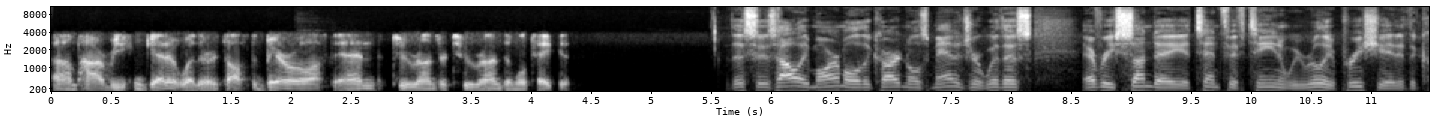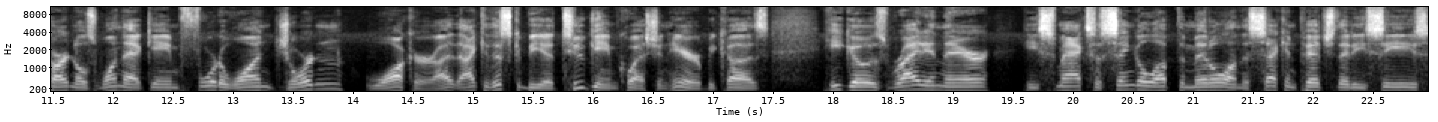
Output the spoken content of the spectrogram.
um, however you can get it, whether it's off the barrel, off the end, two runs or two runs, and we'll take it. This is Ollie Marmol, the Cardinals manager, with us every Sunday at 10:15, and we really appreciate it. The Cardinals won that game four to one. Jordan Walker. I, I this could be a two-game question here because he goes right in there. He smacks a single up the middle on the second pitch that he sees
